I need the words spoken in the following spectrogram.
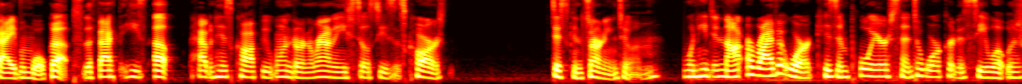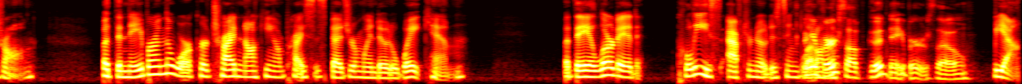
guy even woke up. So the fact that he's up having his coffee, wandering around, and he still sees his car is disconcerting to him. When he did not arrive at work, his employer sent a worker to see what was wrong. But the neighbor and the worker tried knocking on Price's bedroom window to wake him. But they alerted police after noticing blood Okay, on the first off, good neighbors though, Yeah.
